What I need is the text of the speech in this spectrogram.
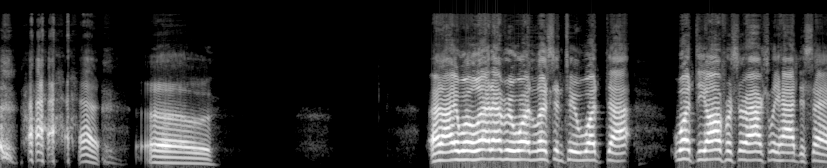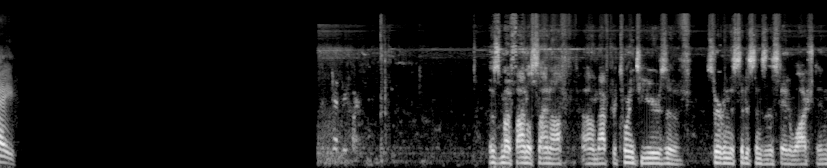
oh. And I will let everyone listen to what uh, what the officer actually had to say. This is my final sign off um, after 22 years of serving the citizens of the state of Washington,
